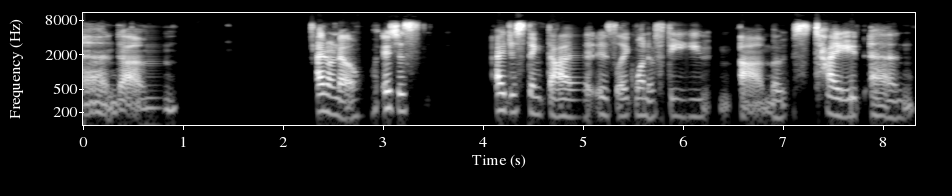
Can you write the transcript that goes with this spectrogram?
And um, I don't know. It's just I just think that is like one of the uh, most tight and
